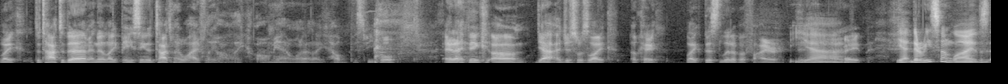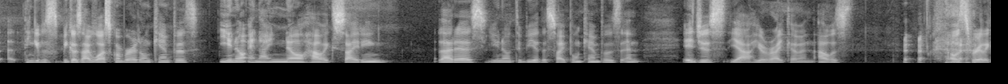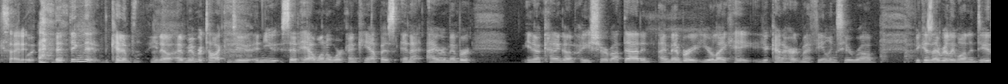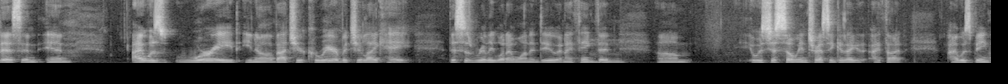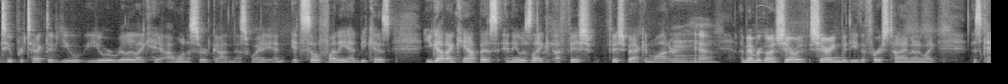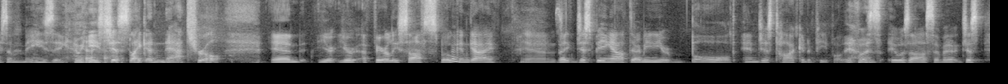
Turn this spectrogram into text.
like to talk to them, and then like pacing to talk to my wife. Like oh like oh man, I want to like help these people. and I think um yeah, I just was like okay, like this lit up a fire. in- in Yeah. Right. Yeah, the reason why was I think it was because I was converted on campus, you know, and I know how exciting that is, you know, to be a disciple on campus, and it just yeah, you're right, Kevin. I was, I was really excited. The thing that kind of you know i remember talking to you and you said hey i want to work on campus and i, I remember you know kind of going are you sure about that and i remember you're like hey you're kind of hurting my feelings here rob because i really want to do this and and i was worried you know about your career but you're like hey this is really what i want to do and i think that um, it was just so interesting because I, I thought I was being too protective. You you were really like, hey, I want to serve God in this way. And it's so funny, Ed, because you got on campus and it was like a fish fish back in water. Yeah, I remember going sharing sharing with you the first time, and I'm like, this guy's amazing. I mean, he's just like a natural, and you're you're a fairly soft spoken hmm. guy. yeah, was- But just being out there, I mean, you're bold and just talking to people. It was it was awesome. It just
